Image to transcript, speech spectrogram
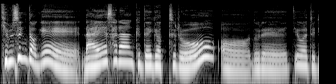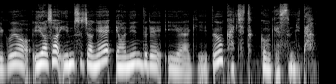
김승덕의 나의 사랑 그대 곁으로 어, 노래 띄워드리고요. 이어서 임수정의 연인들의 이야기도 같이 듣고 오겠습니다.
